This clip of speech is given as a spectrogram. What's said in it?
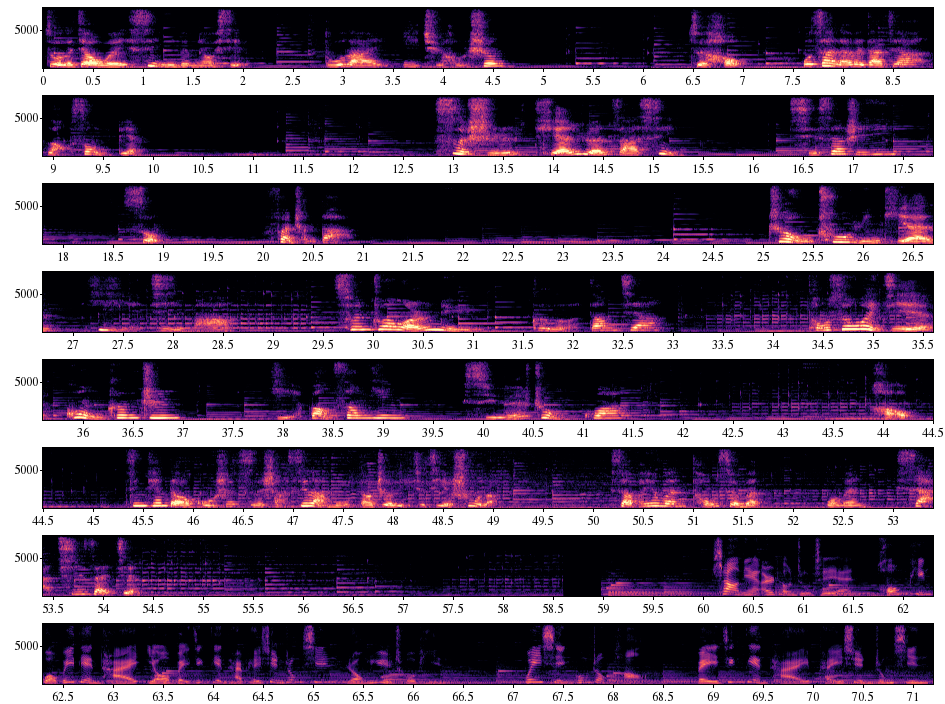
做了较为细腻的描写，读来意趣横生。最后，我再来为大家朗诵一遍《四时田园杂兴》其三十一，宋，范成大。昼出耘田，夜绩麻。村庄儿女各当家。童孙未解供耕织，也傍桑阴学种瓜。好，今天的古诗词赏析栏目到这里就结束了。小朋友们、同学们，我们下期再见。少年儿童主持人，红苹果微电台由北京电台培训中心荣誉出品，微信公众号：北京电台培训中心。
